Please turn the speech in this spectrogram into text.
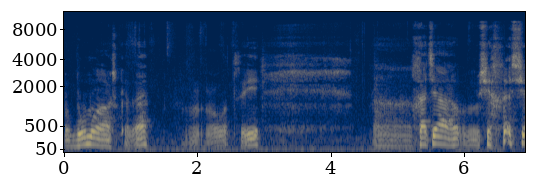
бумажка, да, вот, и хотя сейчас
